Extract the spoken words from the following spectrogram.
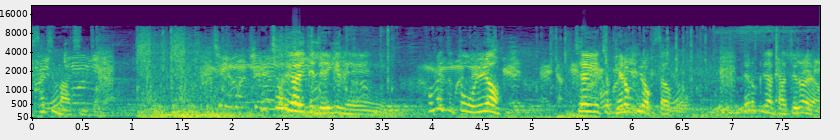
하지 마, 진짜. 해처리가 이제 4개네. 커맨드 또 올려. 제가 저 배럭 필요 없다고. 배럭 그냥 다 들어요.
